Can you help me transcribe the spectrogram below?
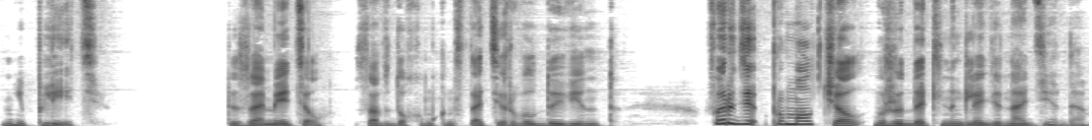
не плеть? Ты заметил, со вздохом констатировал Девинт. Ферди промолчал, выжидательно глядя на деда.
